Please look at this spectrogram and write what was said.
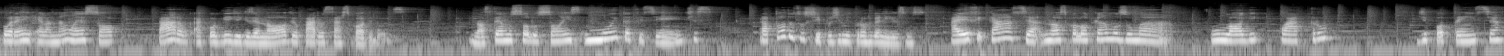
porém ela não é só para a Covid-19 ou para o SARS-CoV-2. Nós temos soluções muito eficientes para todos os tipos de micro-organismos, a eficácia, nós colocamos uma, um log 4 de potência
